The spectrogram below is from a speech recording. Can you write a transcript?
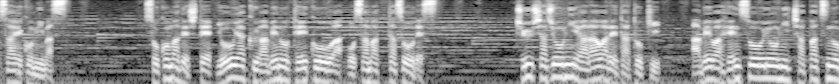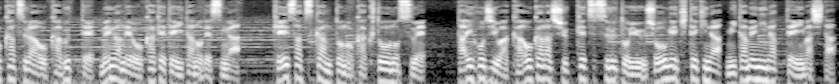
抑え込みます。そこまでしてようやく安倍の抵抗は収まったそうです。駐車場に現れた時、安倍は変装用に茶髪のカツラをかぶってメガネをかけていたのですが、警察官との格闘の末、逮捕時は顔から出血するという衝撃的な見た目になっていました。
